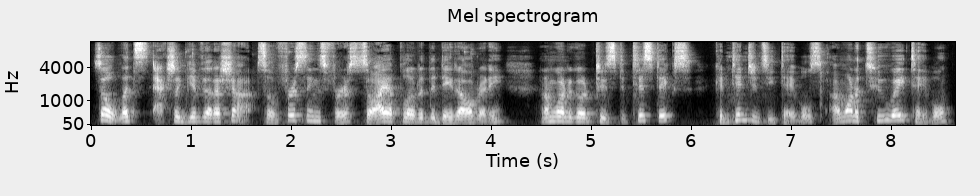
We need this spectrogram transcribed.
So let's actually give that a shot. So first things first, so I uploaded the data already, and I'm going to go to statistics, contingency tables. I want a two-way table,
